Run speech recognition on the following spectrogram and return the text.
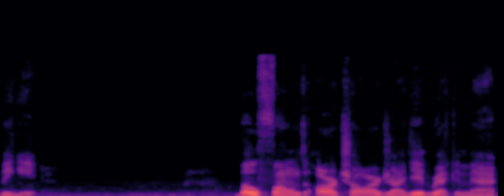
begin. Both phones are charged, I did reckon that.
